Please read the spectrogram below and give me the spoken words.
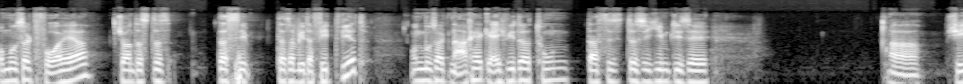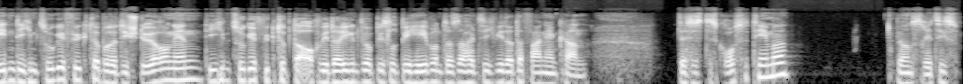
und muss halt vorher schauen, dass das, dass sie, dass er wieder fit wird und muss halt nachher gleich wieder tun, dass es, dass ich ihm diese äh, Schäden, die ich ihm zugefügt habe oder die Störungen, die ich ihm zugefügt habe, da auch wieder irgendwie ein bisschen behebe und dass er halt sich wieder da fangen kann. Das ist das große Thema. Bei uns dreht sich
